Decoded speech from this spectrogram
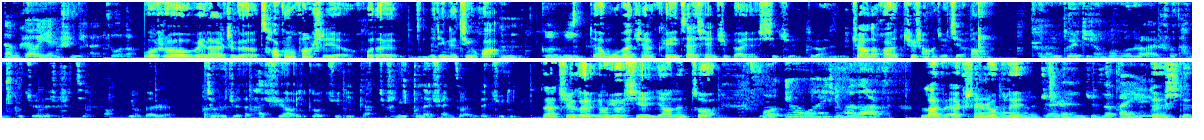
但表演是你来做的。如果说未来这个操控方式也获得一定的进化，嗯，革命。对啊，我们完全可以在线去表演戏剧，对吧？这样的话，剧场就解放了。可能对剧场工作者来说，他们不觉得这是解放，有的人就是觉得他需要一个距离感，就是你不能选择你的距离。那这个用游戏也一样能做我因为我很喜欢 LARP，live action role play，、呃，真人角色扮演游戏对。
